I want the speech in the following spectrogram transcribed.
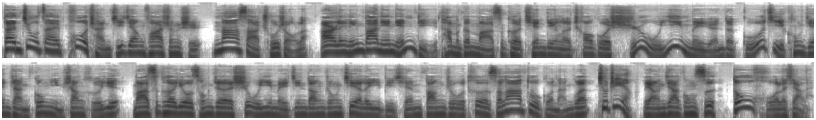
但就在破产即将发生时，NASA 出手了。二零零八年年底，他们跟马斯克签订了超过十五亿美元的国际空间站供应商合约。马斯克又从这十五亿美金当中借了一笔钱，帮助特斯拉渡过难关。就这样，两家公司。都活了下来，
